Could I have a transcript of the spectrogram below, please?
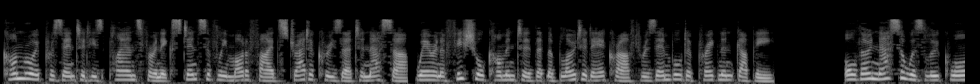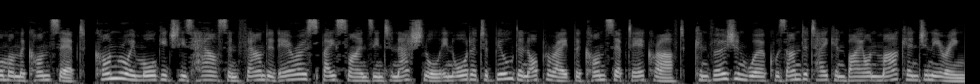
Conroy presented his plans for an extensively modified Stratocruiser to NASA, where an official commented that the bloated aircraft resembled a pregnant guppy. Although NASA was lukewarm on the concept, Conroy mortgaged his house and founded Aero Spacelines International in order to build and operate the concept aircraft. Conversion work was undertaken by On Mark Engineering.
